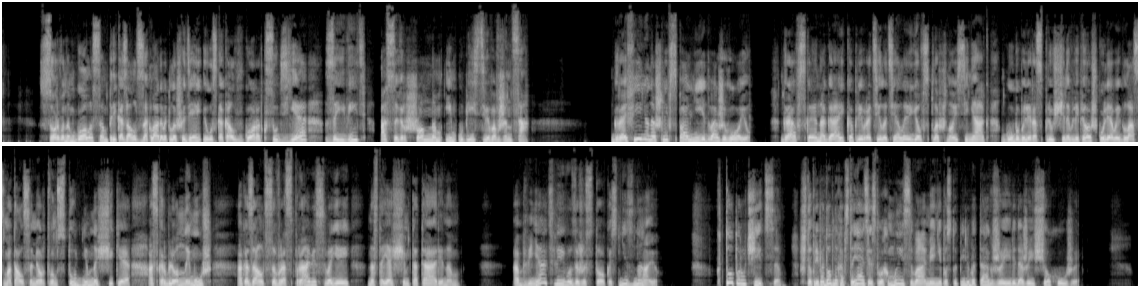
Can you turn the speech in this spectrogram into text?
Сорванным голосом приказал закладывать лошадей и ускакал в город к судье заявить о совершенном им убийстве Вовженца. Графиню нашли в спальне едва живою. Графская нагайка превратила тело ее в сплошной синяк. Губы были расплющены в лепешку, левый глаз мотался мертвым студнем на щеке. Оскорбленный муж оказался в расправе своей настоящим татарином. Обвинять ли его за жестокость, не знаю. Кто поручится, что при подобных обстоятельствах мы с вами не поступили бы так же или даже еще хуже?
